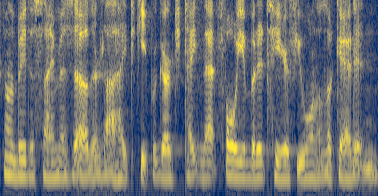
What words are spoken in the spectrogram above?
it's going to be the same as the others. I hate to keep regurgitating that for you, but it's here if you want to look at it and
